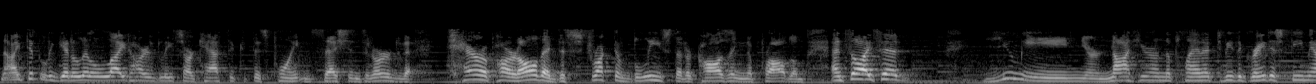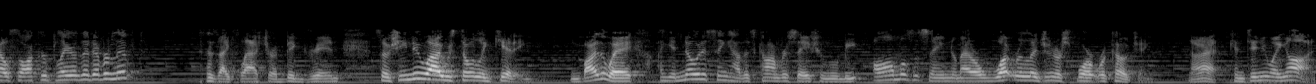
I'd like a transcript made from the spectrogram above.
Now, I typically get a little lightheartedly sarcastic at this point in sessions in order to tear apart all the destructive beliefs that are causing the problem. And so I said, You mean you're not here on the planet to be the greatest female soccer player that ever lived? As I flashed her a big grin, so she knew I was totally kidding. And by the way, are you noticing how this conversation would be almost the same no matter what religion or sport we're coaching? All right, continuing on.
